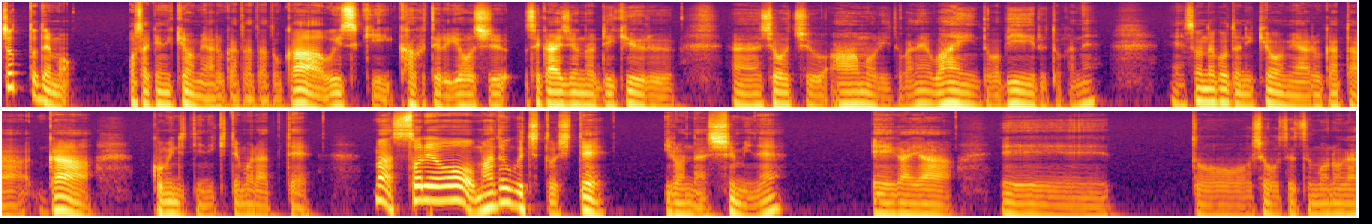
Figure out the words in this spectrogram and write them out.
ちょっとでもお酒に興味ある方だとかウイスキーカクテル洋酒世界中のリキュール、えー、焼酎泡盛とかねワインとかビールとかね、えー、そんなことに興味ある方がコミュニティに来てもらってまあそれを窓口としていろんな趣味ね映画や、えー、と小説物語、え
